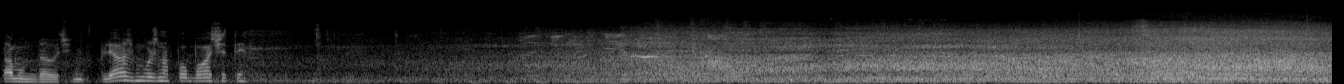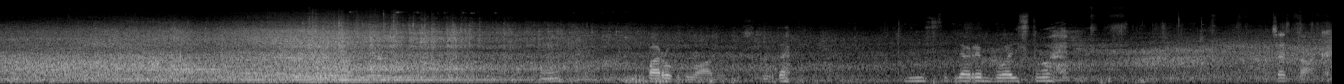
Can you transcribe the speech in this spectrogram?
Там он вдалечині пляж можна побачити. Пару кладу. Тут місце для рибальства. Це так.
